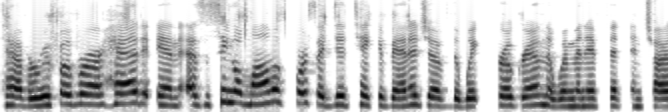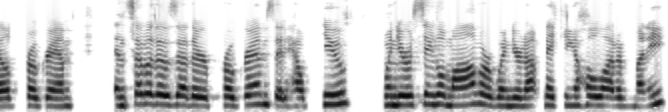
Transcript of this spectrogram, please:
to have a roof over our head. And as a single mom, of course, I did take advantage of the WIC program, the Women, Infant, and Child program, and some of those other programs that help you when you're a single mom or when you're not making a whole lot of money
